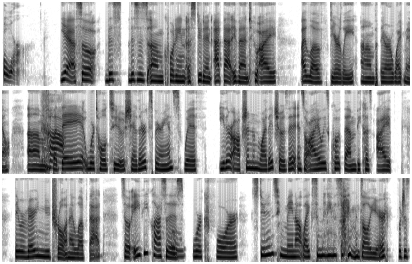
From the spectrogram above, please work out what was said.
for? Yeah, so this this is um quoting a student at that event who I I love dearly, um, but they are a white male. Um, but they were told to share their experience with either option and why they chose it. And so I always quote them because I they were very neutral and I loved that. So AP classes work for students who may not like submitting assignments all year, which is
